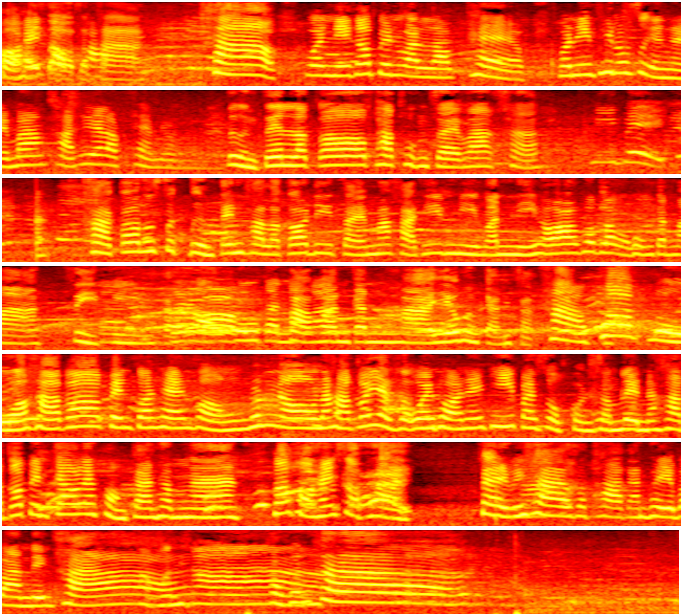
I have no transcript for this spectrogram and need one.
ขอให้สอบสภาค่ะ วันนี้ก็เป็นวันรับแถบ วันนี้พี่รู้สึกยังไงบ้างคะที่ได้รับแถบในวันนี้ตื่นเต้นแล้วก็ภาคภูมิใจมากค่ะ มีเบรกค่ะ ก็รู้สึกตื่นเต้นค่ะ แล้วก็ดีใจมากค่ะที่มีวันนี้เพราะว่าพวกเราอดทนกันมา 4 ปีค่ะแล้วเราสู้กันมา ฝ่าฟันกันมาเยอะเหมือนกันค่ะ ค่ะ พวกหนูอะค่ะก็เป็นตัวแทนของรุ่นน้องนะคะ ก็อยากจะอวยพรให้พี่ประสบผลสำเร็จนะคะ ก็เป็นก้าวแรกของการทำงาน ก็ขอให้สอบผ่าน แปดวิชาสภาการพยาบาลเลยค่ะ ขอบคุณค่ะ ขอบคุณค่ะ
